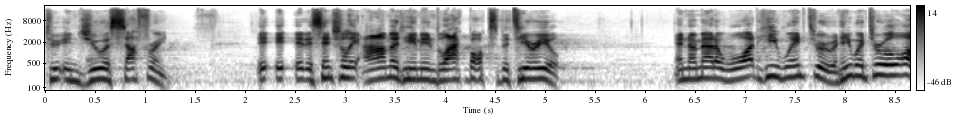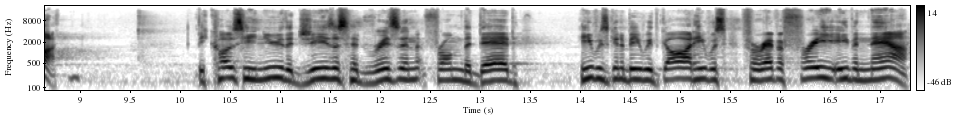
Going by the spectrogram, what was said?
to endure suffering. It, it, it essentially armored him in black box material. And no matter what he went through, and he went through a lot, because he knew that Jesus had risen from the dead, he was going to be with God. He was forever free even now.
